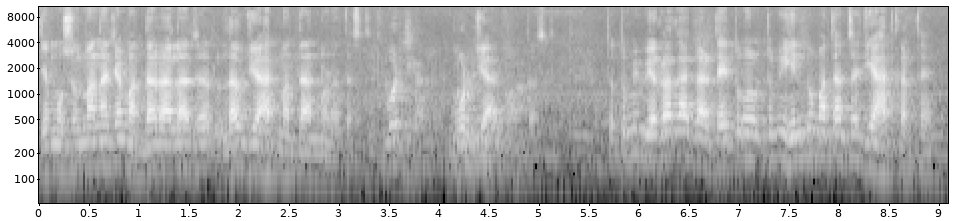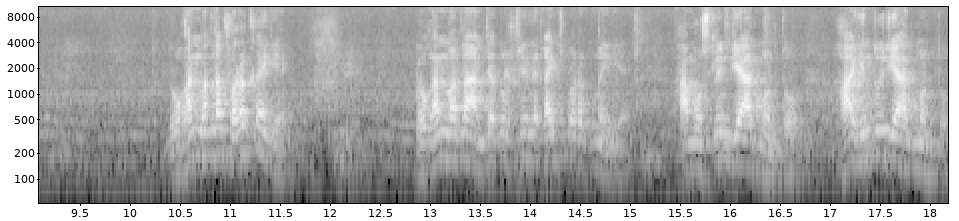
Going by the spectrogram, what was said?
जे मुसलमानाच्या मतदाराला जर लव जिहाद मतदान म्हणत असतील वोट जिहाद म्हणत असतील तर तुम्ही वेगळं काय करताय? तु तुम्ही हिंदू मतांचा जिहाद करताय. दोघांमधला फरक काय आहे? दोघांमधला आमच्या दृष्टीने काहीच फरक नाही आहे. हा मुस्लिम जिहाद म्हणतो हा हिंदू जिहाद म्हणतो.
